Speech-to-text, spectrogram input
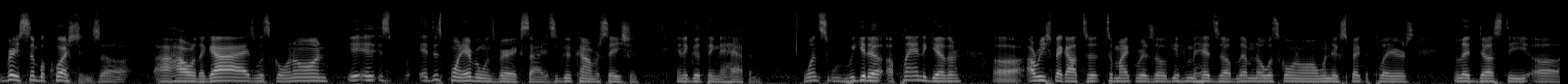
very simple questions. Uh, how are the guys? What's going on? It, at this point, everyone's very excited. It's a good conversation and a good thing to happen. Once we get a, a plan together, uh, I'll reach back out to, to Mike Rizzo, give him a heads up, let him know what's going on, when to expect the players, and let Dusty uh,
